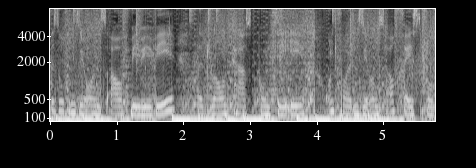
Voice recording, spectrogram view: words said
besuchen Sie uns auf www.thedronecast.de und folgen Sie uns auf Facebook.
